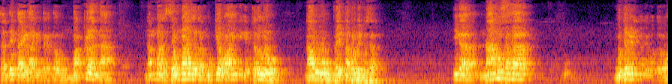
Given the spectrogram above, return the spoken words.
ತಂದೆ ತಾಯಿಗಳಾಗಿರ್ತಕ್ಕಂಥವ್ರು, ಮಕ್ಕಳನ್ನ ನಮ್ಮ ಸಮಾಜದ ಮುಖ್ಯ ವಾಹಿನಿಗೆ ತರಲು ನಾವು ಪ್ರಯತ್ನ ಪಡಬೇಕು ಸರ್. ಈಗ ನಾನು ಸಹ ಮುದ್ದೇನಹಳ್ಳಿನಲ್ಲಿ ಓದೋರು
